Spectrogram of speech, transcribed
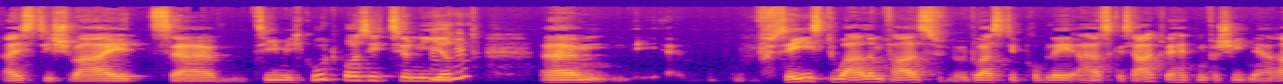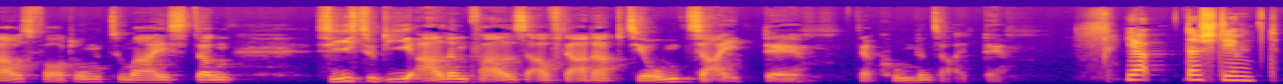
da ist die Schweiz äh, ziemlich gut positioniert. Mhm. Ähm, siehst du allenfalls, du hast die Probleme, hast gesagt, wir hätten verschiedene Herausforderungen zu meistern. Siehst du die allenfalls auf der Adaptionsseite, der Kundenseite? Ja, das stimmt.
